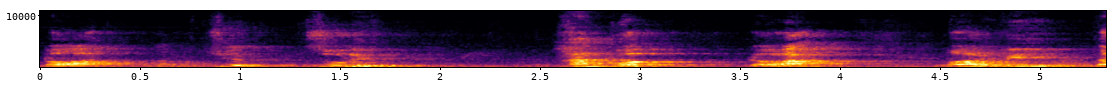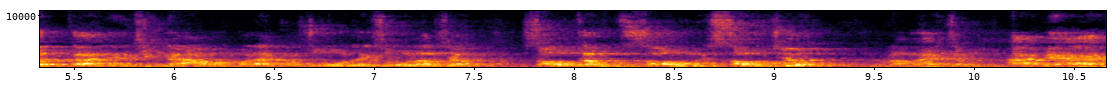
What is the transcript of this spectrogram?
Đó là một chuyến du lịch Hàn Quốc, đúng không ạ? Bởi vì tất cả những anh chị nào mà đạt con số, doanh số là chậm 666 triệu năm 2022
